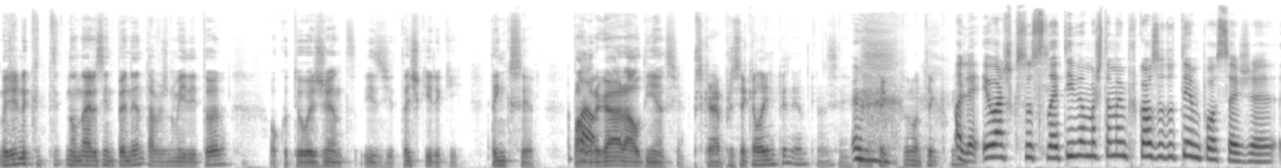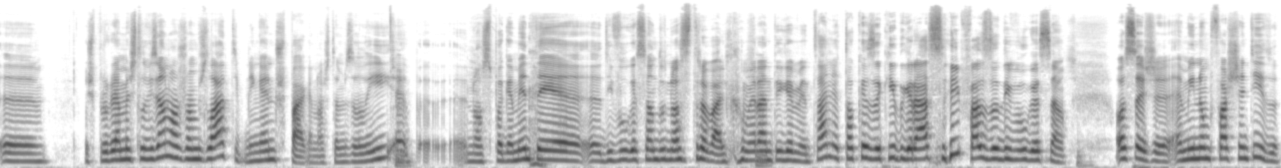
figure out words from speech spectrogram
Imagina que não eras independente, estavas numa editora ou que o teu agente exigia: tens que ir aqui, tem que ser, para alargar a audiência. Se calhar por isso é que ela é independente. Não é? Sim. Não tem que, não tem que... Olha, eu acho que sou seletiva, mas também por causa do tempo, ou seja, eh, os programas de televisão nós vamos lá, tipo, ninguém nos paga, nós estamos ali, eh, eh, o nosso pagamento é a, a divulgação do nosso trabalho, como era antigamente. Olha, tocas aqui de graça e fazes a divulgação. Ou seja, a mim não me faz sentido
